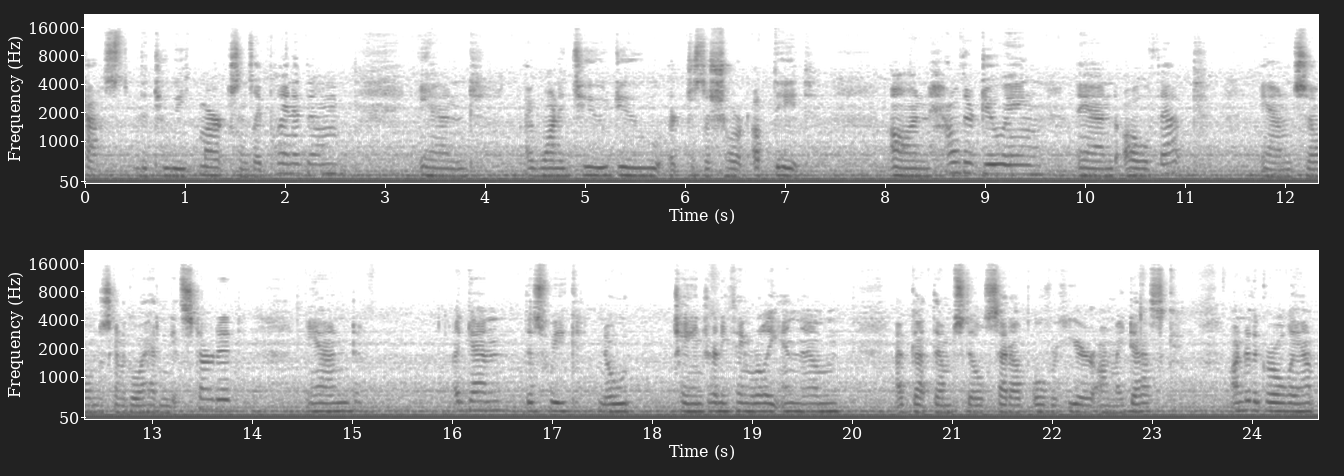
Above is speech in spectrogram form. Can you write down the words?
past the two week mark since I planted them. And I wanted to do just a short update on how they're doing and all of that and so I'm just going to go ahead and get started. And again this week no change or anything really in them. I've got them still set up over here on my desk under the grow lamp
